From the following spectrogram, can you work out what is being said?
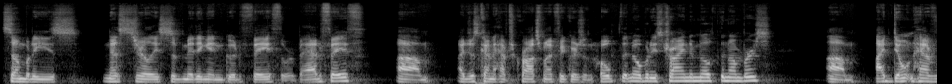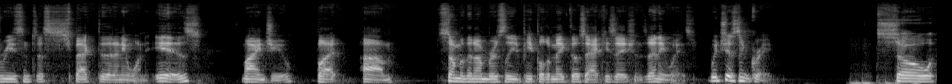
somebody's necessarily submitting in good faith or bad faith. Um, I just kind of have to cross my fingers and hope that nobody's trying to milk the numbers. Um, I don't have reason to suspect that anyone is, mind you, but um, some of the numbers lead people to make those accusations anyways, which isn't great. So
